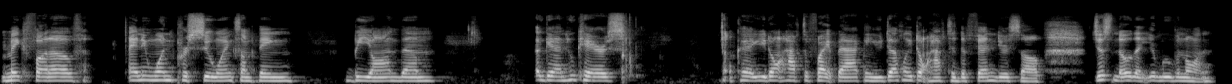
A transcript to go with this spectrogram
make fun of anyone pursuing something beyond them. Again, who cares? Okay, you don't have to fight back and you definitely don't have to defend yourself. Just know that you're moving on.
